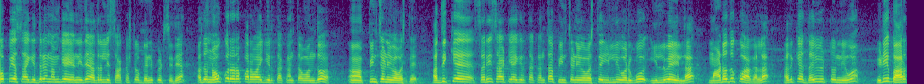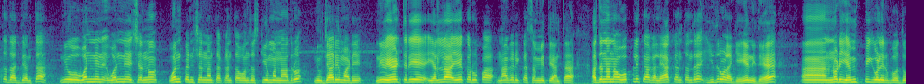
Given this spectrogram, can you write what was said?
ಒ ಪಿ ಎಸ್ ಆಗಿದ್ದರೆ ನಮಗೆ ಏನಿದೆ, ಅದರಲ್ಲಿ ಸಾಕಷ್ಟು ಬೆನಿಫಿಟ್ಸ್ ಇದೆ. ಅದು ನೌಕರರ ಪರವಾಗಿ ಇರ್ತಕ್ಕಂಥ ಒಂದು ಪಿಂಚಣಿ ವ್ಯವಸ್ಥೆ. ಅದಕ್ಕೆ ಸರಿಸಾಟಿಯಾಗಿರ್ತಕ್ಕಂಥ ಪಿಂಚಣಿ ವ್ಯವಸ್ಥೆ ಇಲ್ಲಿವರೆಗೂ ಇಲ್ಲವೇ ಇಲ್ಲ. ಮಾಡೋದಕ್ಕೂ ಆಗಲ್ಲ. ಅದಕ್ಕೆ ದಯವಿಟ್ಟು ನೀವು ಇಡೀ ಭಾರತದಾದ್ಯಂತ ನೀವು one one nation one pension ಅಂತಕ್ಕಂಥ ಒಂದು ಸ್ಕೀಮನ್ನಾದರೂ ನೀವು ಜಾರಿ ಮಾಡಿ. ನೀವು ಹೇಳ್ತೀರಿ, ಎಲ್ಲ ಏಕರೂಪ ನಾಗರಿಕ ಸಮಿತಿ ಅಂತ. ಅದನ್ನು ನಾವು ಒಪ್ಪಲಿಕ್ಕಾಗಲ್ಲ ಯಾಕಂತಂದರೆ ಇದರೊಳಗೆ ಏನಿದೆ ನೋಡಿ ಎಂ ಪಿಗಳಿರ್ಬೋದು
